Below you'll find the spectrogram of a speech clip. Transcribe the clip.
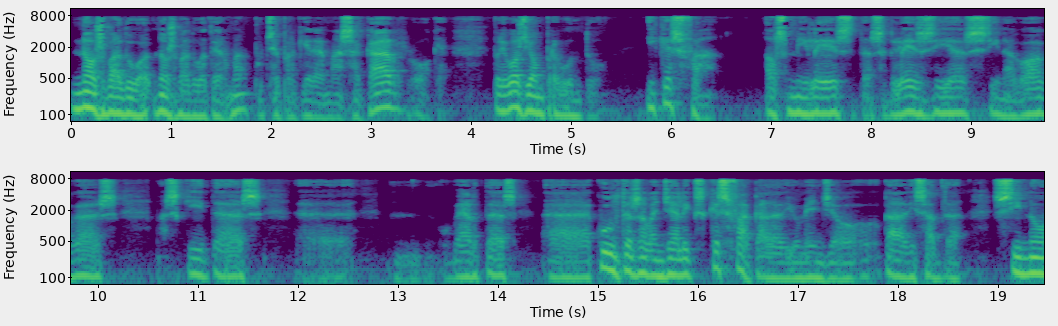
no es va dur, no es va dur a terme, potser perquè era massa car o què. Però llavors jo em pregunto, i què es fa als milers d'esglésies, sinagogues, mesquites, eh, obertes, eh, cultes evangèlics, què es fa cada diumenge o cada dissabte, si no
